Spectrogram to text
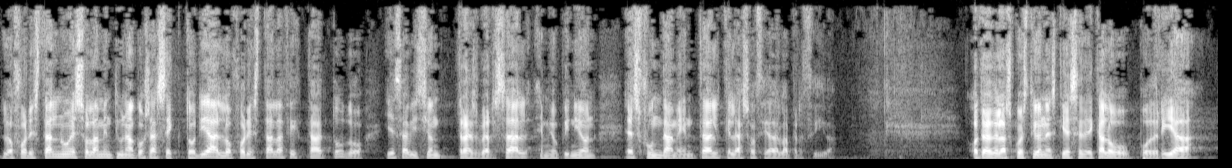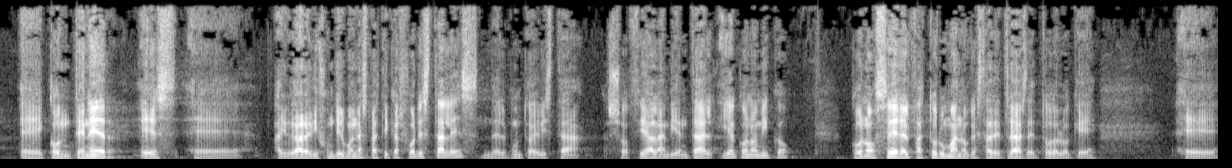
lo forestal no es solamente una cosa sectorial, lo forestal afecta a todo y esa visión transversal, en mi opinión, es fundamental que la sociedad la perciba. Otra de las cuestiones que ese decálogo podría eh, contener es eh, ayudar a difundir buenas prácticas forestales desde el punto de vista social, ambiental y económico, conocer el factor humano que está detrás de todo lo que eh,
